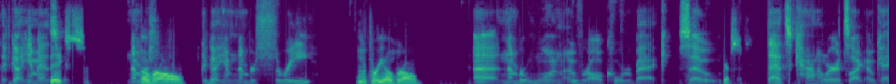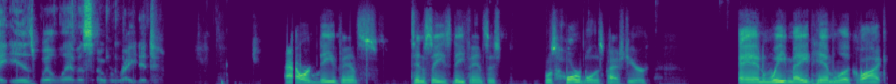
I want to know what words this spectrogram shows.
They've got him as Six number. overall, They've got him number three. number three overall. Uh, number one overall quarterback. So Yes. that's kind of where it's like, okay, is Will Levis overrated? Our defense, Tennessee's defense, is was horrible this past year, and we made him look like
